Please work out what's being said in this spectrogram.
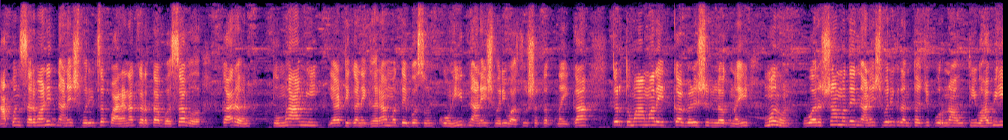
आपण सर्वांनी ज्ञानेश्वरीचं पारायणाकरता बसावं. कारण तुम्हा आम्ही या ठिकाणी घरामध्ये बसून कोणीही ज्ञानेश्वरी वाचू शकत नाही का? तर तुम्हा आम्हाला इतका वेळ शिल्लक नाही. म्हणून वर्षामध्ये ज्ञानेश्वरी ग्रंथाची पूर्ण आहुती व्हावी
